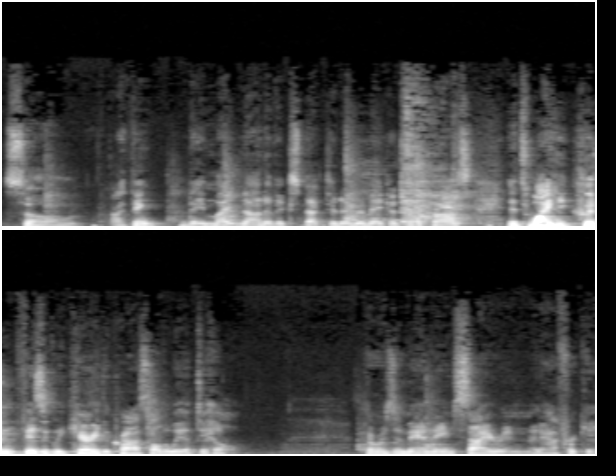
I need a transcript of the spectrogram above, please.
So I think they might not have expected him to make it to the cross. It's why he couldn't physically carry the cross all the way up the hill. There was a man named Simon, an African,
